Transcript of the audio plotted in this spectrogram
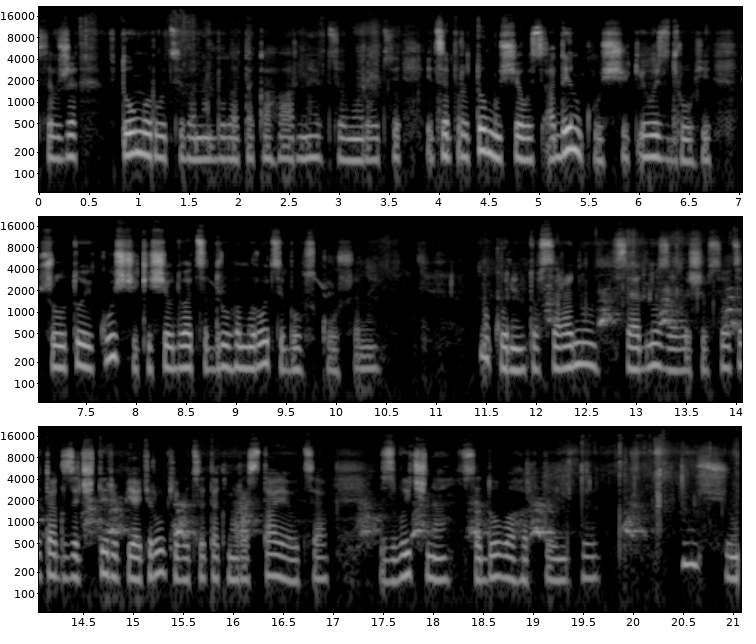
Це вже в тому році вона була така гарна, і в цьому році. І це при тому, що ось один кущик і ось другий. Що той кущик ще в 22-му році був скошений. Ну, корінь то все одно, все одно залишився. Оце так за 4-5 років оце так наростає оця звична садова гортензія. Ну що,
